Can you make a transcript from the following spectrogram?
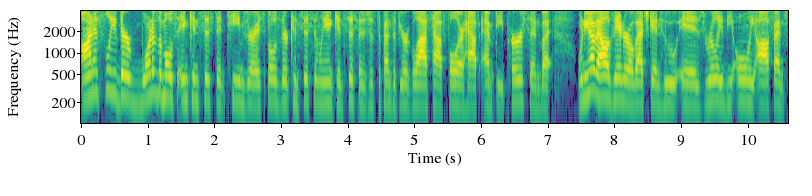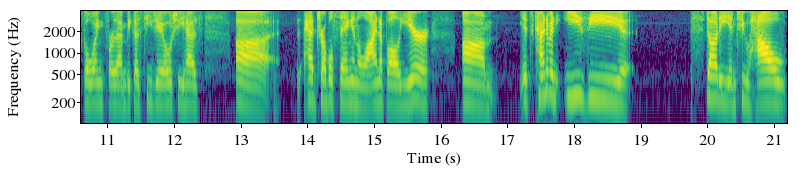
honestly, they're one of the most inconsistent teams, or I suppose they're consistently inconsistent. It just depends if you're a glass half full or half empty person. But when you have Alexander Ovechkin, who is really the only offense going for them because TJ Oshie has uh, had trouble staying in the lineup all year, um, it's kind of an easy study into how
